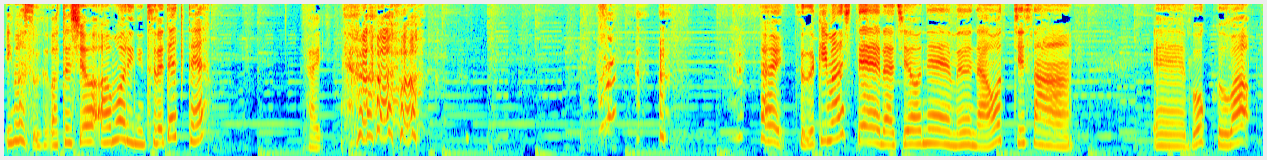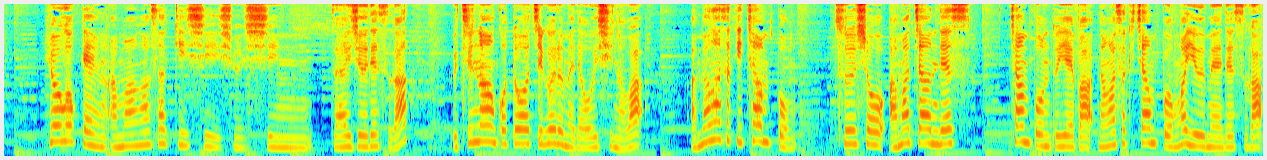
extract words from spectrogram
今すぐ私を青森に連れてって。はい。はい続きましてラジオネームなおっちさん。えー、僕は兵庫県尼崎市出身在住ですがうちのご当地グルメで美味しいのは尼崎ちゃんぽん。通称あまちゃんです。ちゃんぽんといえば長崎ちゃんぽんが有名ですが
